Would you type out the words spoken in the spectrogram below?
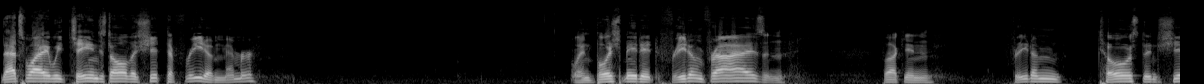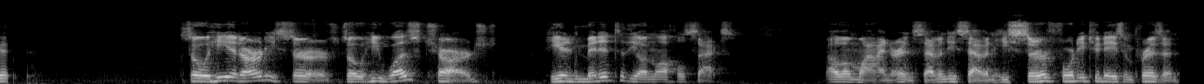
That's why we changed all the shit to freedom, remember? When Bush made it freedom fries and fucking freedom toast and shit. So he had already served. So he was charged. He admitted to the unlawful sex of a minor in 77. He served 42 days in prison,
